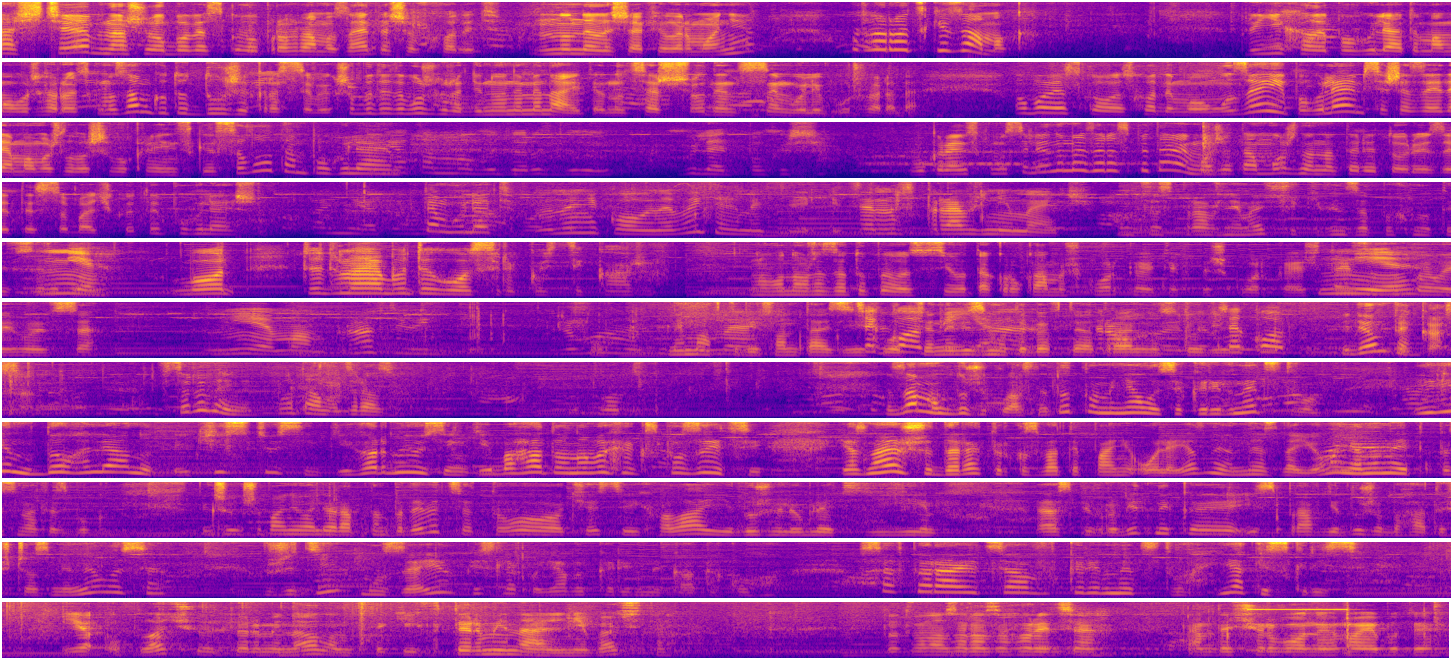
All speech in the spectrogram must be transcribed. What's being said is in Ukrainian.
А ще в нашу обов'язкову програму, знаєте, що входить? Ну, не лише філармонія, Ужгородський замок. Приїхали погуляти мама в Ужгородському замку. Тут дуже красиво. Якщо будете в Ужгороді, ну не минайте. Ну це ж один з символів Ужгорода. Обов'язково сходимо в музей, погуляємося, ще зайдемо, можливо, ще в українське село там погуляємо. Я там, мабуть, зараз буду гуляти поки що. В українському селі. Ну ми зараз питаємо, може там можна на територію зайти з собачкою. Ти погуляєш. Там гуляти. Воно ніколи не витягнеться, і це не справжній меч. Ну, Це справжній меч, який він запихнутий Ні, бо тут має бути гостре, Костя каже. Ну воно вже затопилось, всі отак руками шкворкають, як ти шкворкаєш. Та й Ні. затопили його і все. Ні, мам, просто від зробили Нема в тобі фантазії, Це хлопче. Не копія. візьму тебе в театральну студію. Це коп. Йдемте? Каса. Всередині, отам от зразу. От, от. Замок дуже класний. Тут помінялося керівництво. І він доглянутий, чистюсінький, гарнюсінький, багато нових експозицій. Я знаю, що директорку звати пані Оля. Я з нею не знайома, я на неї підписана на Фейсбук. Так що, якщо пані Оля раптом подивиться, то честь і хвала, її дуже люблять її е, співробітники, і справді дуже багато що змінилося в житті музею після появи керівника такого. Все впирається в керівництво, як і скрізь. Я оплачую терміналом в такій в термінальній, бачите? Тут вона зараз загориться там, де червоне має бути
